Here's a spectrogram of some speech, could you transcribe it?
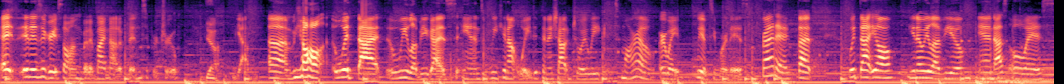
It, it is a great song, but it might not have been super true. Yeah. Yeah. Um, y'all, with that, we love you guys, and we cannot wait to finish out Joy Week tomorrow. Or wait, we have two more days, Friday. But with that, y'all, you know we love you, and as always,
